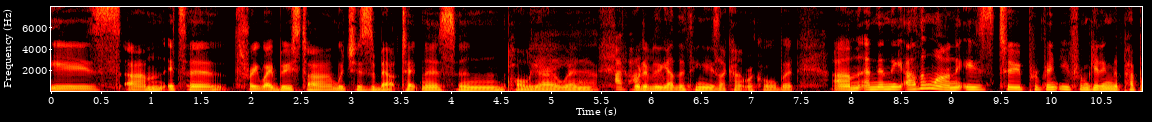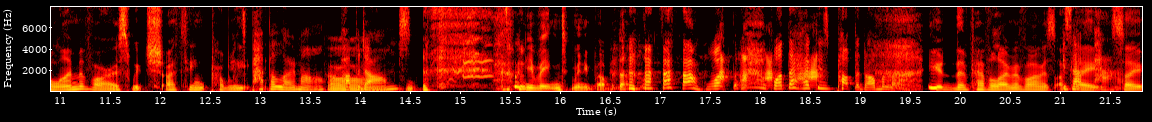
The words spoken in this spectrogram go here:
is, um, it's a three way booster, which is about tetanus and polio and I've had whatever the other thing is, I can't recall. But, um, and then the other one is to prevent you from getting the papilloma virus, which I think probably Papilloma. Oh. Papadums. when you've eaten too many papadums. what, the, what the heck is papadomalum? You- the papilloma virus. Is that Okay, pap? so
